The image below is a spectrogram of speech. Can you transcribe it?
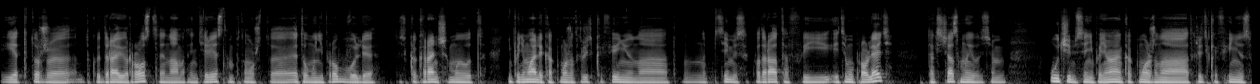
И это тоже такой драйвер роста, и нам это интересно, потому что этого мы не пробовали. То есть как раньше мы вот не понимали, как можно открыть кофейню на, на 70 квадратов и этим управлять, так сейчас мы этим учимся, не понимаем, как можно открыть кофейню с,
